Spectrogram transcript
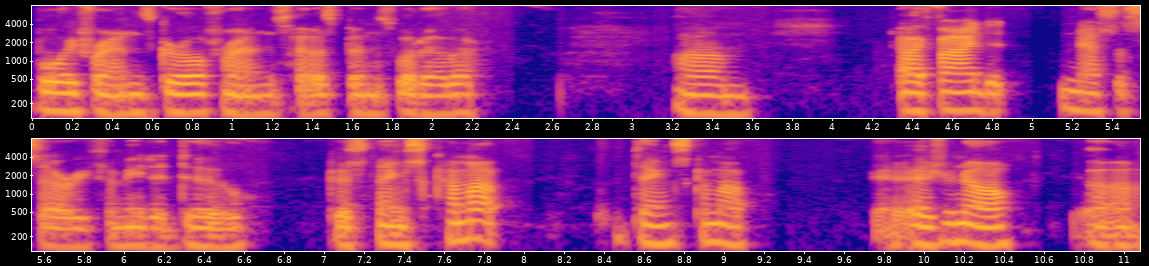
boyfriends girlfriends husbands whatever um, i find it necessary for me to do because things come up things come up as you know uh,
